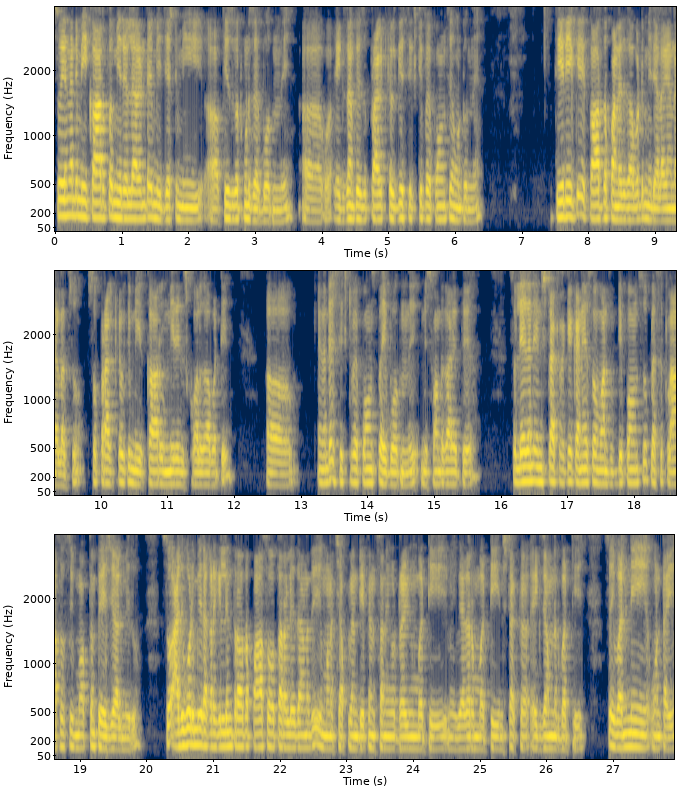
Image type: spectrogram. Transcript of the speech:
సో, ఏంటంటే మీ కార్‌తో మీరు వెళ్ళారంటే మీరు జస్ట్ మీ ఫీజు కట్టుకుంటే సరిపోతుంది. ఎగ్జామ్ ఫీజు ప్రాక్టికల్‌కి 65 పౌండ్సే ఉంటుంది. థియరీకి కార్‌తో పని లేదు కాబట్టి మీరు ఎలాగైనా వెళ్ళచ్చు సో, ప్రాక్టికల్‌కి మీరు కారు మీరే తీసుకోవాలి కాబట్టి ఏంటంటే సిక్స్టీ ఫైవ్ పౌండ్స్‌తో అయిపోతుంది. మీ సొంత కార్ అయితే. సో, లేదంటే ఇన్‌స్ట్రక్టర్‌కి కనీసం 150 పౌండ్స్ ప్లస్ క్లాసెస్ మొత్తం పే చేయాలి మీరు. సో, అది కూడా మీరు అక్కడికెళ్ళిన తర్వాత పాస్ అవుతారా లేదా అన్నది మనం చెప్పలేం. డిపెండ్స్ అని డ్రైవింగ్ బట్టి, మీ వెదర్‌ని బట్టి, ఇన్‌స్ట్రక్టర్ ఎగ్జామినర్ బట్టి. సో, ఇవన్నీ ఉంటాయి.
